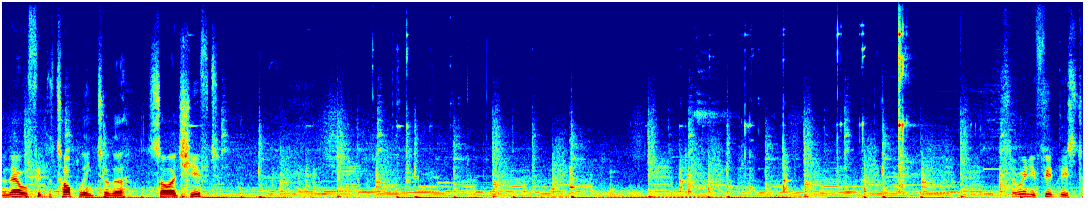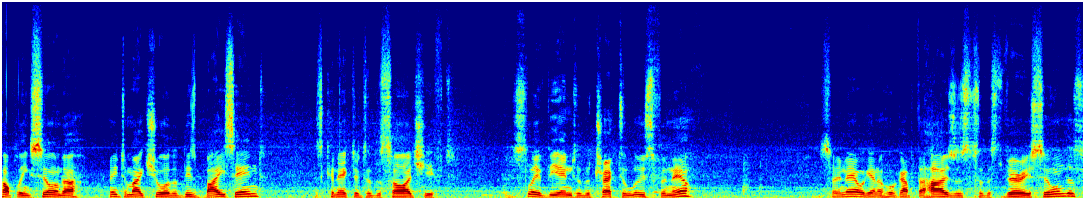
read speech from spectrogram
So now we'll fit the top link to the side shift. So when you fit this top link cylinder, you need to make sure that this base end is connected to the side shift. We'll just leave the end of the tractor loose for now. So now we're going to hook up the hoses to the various cylinders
